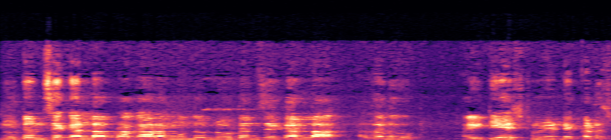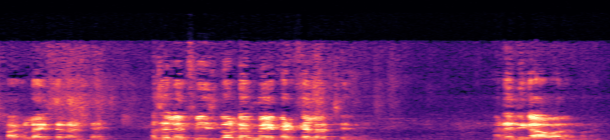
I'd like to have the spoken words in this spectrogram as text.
న్యూటన్ సెకండ్ల ప్రకారం ముందు న్యూటన్ సెకండ్ల అతను ఐటీఐ స్టూడెంట్ ఎక్కడ స్ట్రగుల్ అవుతాడంటే అసలు ఎఫీజికల్ ఈజికల్ ఎంఏ ఎక్కడికి వెళ్ళి వచ్చింది అనేది కావాలి మనకి.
